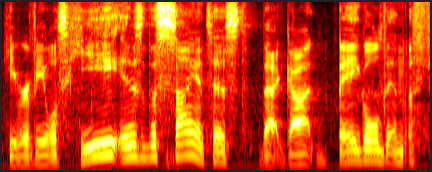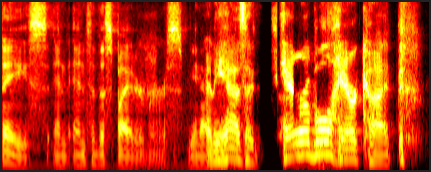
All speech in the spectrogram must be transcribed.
He reveals he is the scientist that got bageled in the face and into the Spider Verse. You know, And he has a terrible haircut.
